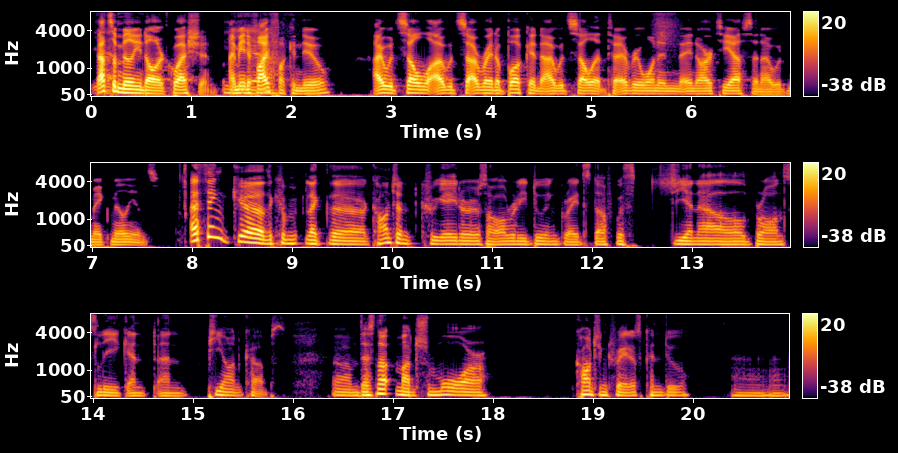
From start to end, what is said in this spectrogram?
That's a million dollar question. I mean, if I fucking knew, I would sell. I would sell, write a book and I would sell it to everyone in, in RTS, and I would make millions. I think uh, the com- like the content creators are already doing great stuff with GNL, Bronze League, and and Peon Cups. Um, there's not much more content creators can do. Uh,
